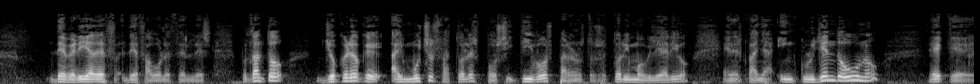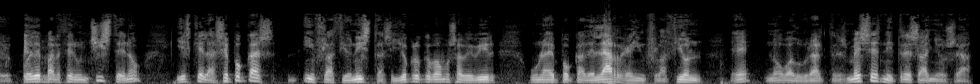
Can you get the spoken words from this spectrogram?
debería de, de, favorecerles. Por tanto, yo creo que hay muchos factores positivos para nuestro sector inmobiliario en España, incluyendo uno ¿eh? que puede parecer un chiste, ¿no? Y es que las épocas inflacionistas, y yo creo que vamos a vivir una época de larga inflación, ¿eh? no va a durar tres meses ni tres años, o sea,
